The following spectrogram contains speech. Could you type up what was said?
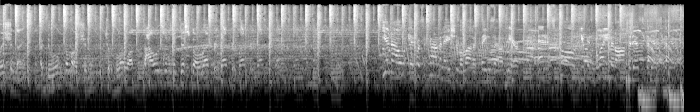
Demolition Night, a dual promotion to blow up thousands of disco records. You know, it was a combination of a lot of things out here, and it's called You Can Blame It On The Disco. disco.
